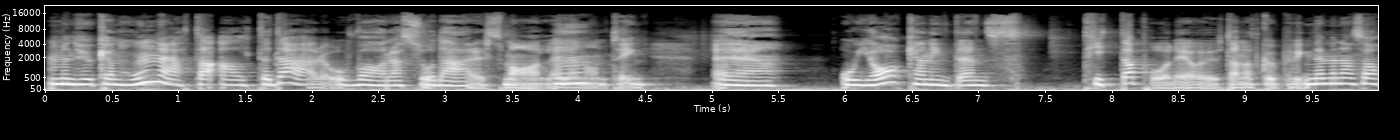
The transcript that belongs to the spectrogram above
men hur kan hon äta allt det där och vara så där smal eller någonting? Eh, och jag kan inte ens titta på det utan att gå upp i vikt. Nej men alltså,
